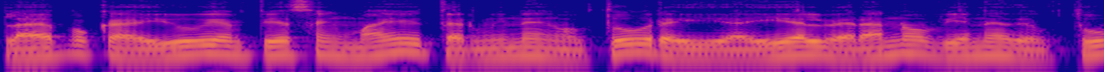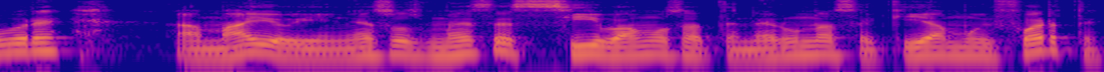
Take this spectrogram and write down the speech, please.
La época de lluvia empieza en mayo y termina en octubre y de ahí el verano viene de octubre a mayo y en esos meses sí vamos a tener una sequía muy fuerte,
